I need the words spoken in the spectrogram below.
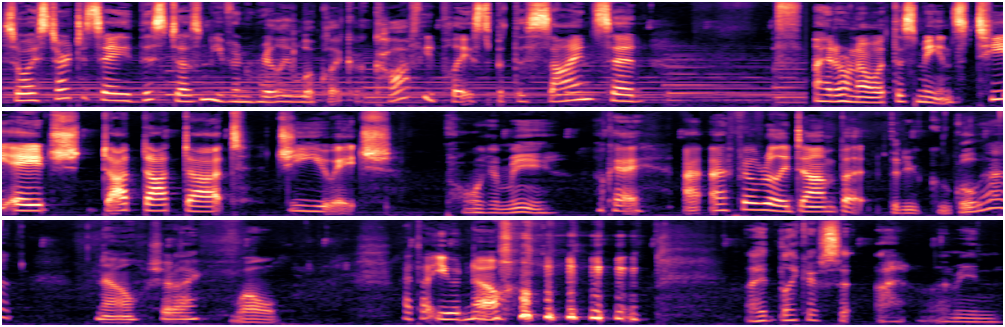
So I start to say, this doesn't even really look like a coffee place, but the sign said, I don't know what this means, th dot dot dot g u h. Oh, look at me. Okay, I, I feel really dumb, but Did you Google that? no, should I? Well, I thought you would know. I like I've said. I, I mean,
